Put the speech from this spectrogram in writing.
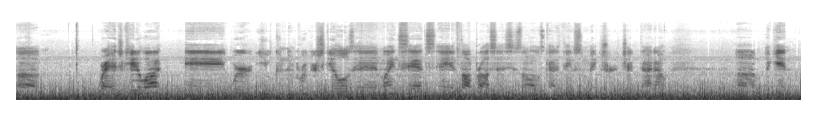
um, where I educate a lot and where you can improve your skills and mindsets and thought processes and all those kind of things. So make sure to check that out. Um, again,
